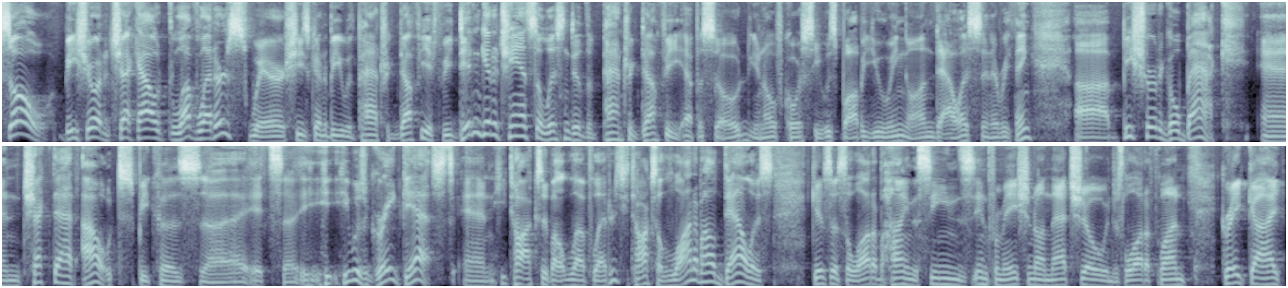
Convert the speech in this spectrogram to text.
So be sure to check out Love Letters, where she's going to be with Patrick Duffy. If you didn't get a chance to listen to the Patrick Duffy episode, you know, of course, he was Bobby Ewing on Dallas and everything. Uh, be sure to go back and check that out because uh, it's uh, he, he was a great guest and he talks about Love Letters. He talks a lot about Dallas, gives us a lot of behind the scenes information on that show and just a lot of fun. Great guy.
